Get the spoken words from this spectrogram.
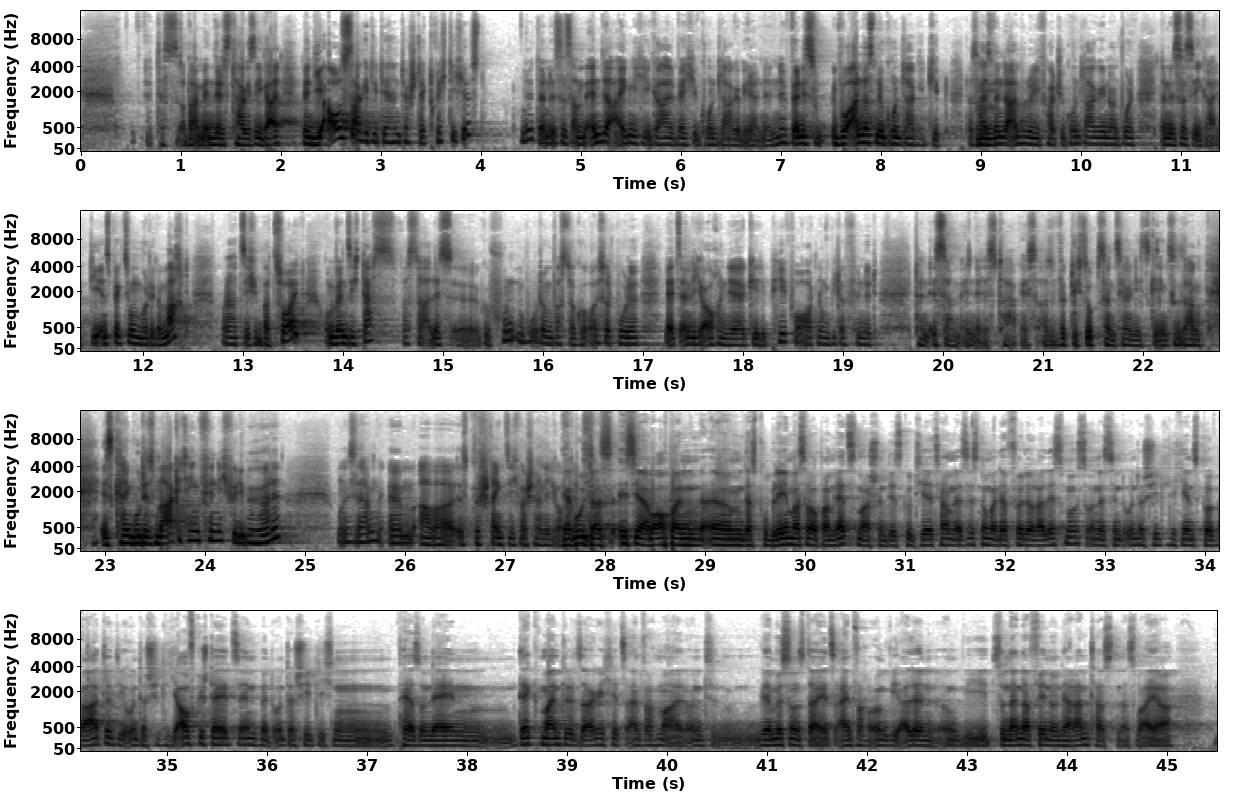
Das ist aber am Ende des Tages egal. Wenn die Aussage, die dahinter steckt, richtig ist, Ne, dann ist es am Ende eigentlich egal, welche Grundlage wir da nennen. Ne? Wenn es woanders eine Grundlage gibt. Das heißt, mhm. wenn da einfach nur die falsche Grundlage genannt wurde, dann ist es egal. Die Inspektion wurde gemacht, man hat sich überzeugt und wenn sich das, was da alles äh, gefunden wurde und was da geäußert wurde, letztendlich auch in der GDP-Verordnung wiederfindet, dann ist am Ende des Tages also wirklich substanziell nichts gegen zu sagen. Ist kein gutes Marketing, finde ich, für die Behörde muss ich sagen. Ähm, aber es beschränkt sich wahrscheinlich auf Ja gut, das ist ja aber auch beim, ähm, das Problem, was wir auch beim letzten Mal schon diskutiert haben. Das ist nun mal der Föderalismus und es sind unterschiedliche Inspektorate, die unterschiedlich aufgestellt sind, mit unterschiedlichen personellen Deckmantel, sage ich jetzt einfach mal. Und wir müssen uns da jetzt einfach irgendwie alle irgendwie zueinander finden und herantasten. Das war ja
